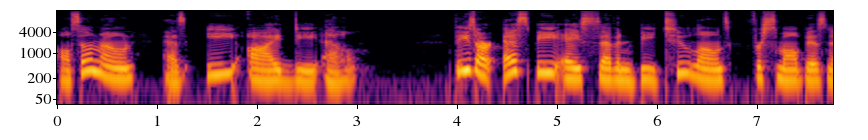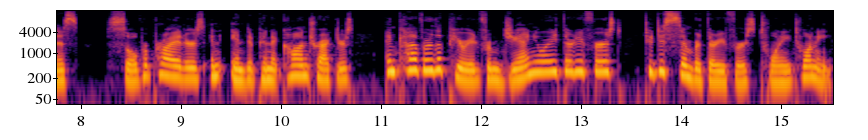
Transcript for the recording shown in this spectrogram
also known as EIDL. These are SBA 7B2 loans for small business, sole proprietors, and independent contractors and cover the period from January 31st to December 31st, 2020.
